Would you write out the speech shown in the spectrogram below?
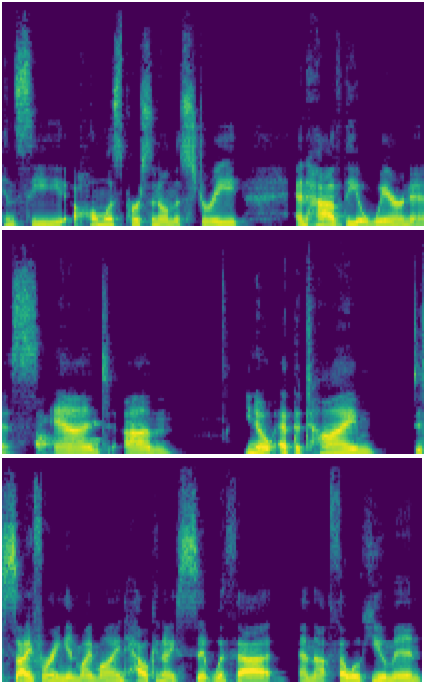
can see a homeless person on the street and have the awareness and um, you know at the time deciphering in my mind how can i sit with that and that fellow human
